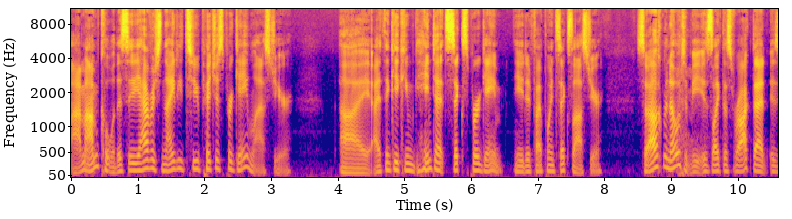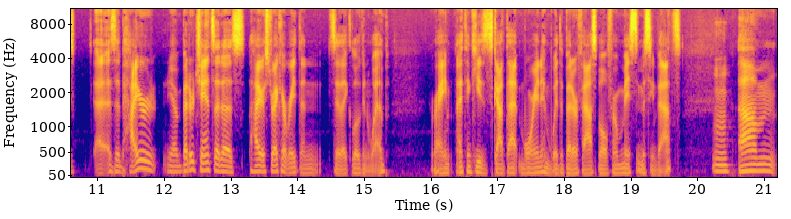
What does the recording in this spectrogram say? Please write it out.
I'm I'm cool with this. He averaged 92 pitches per game last year. I I think he can hint at six per game. He did 5.6 last year. So Alek Manoah to me is like this rock that is as a higher, you know, better chance at a higher strikeout rate than say like Logan Webb, right? I think he's got that more in him with a better fastball from miss- missing bats. Um,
